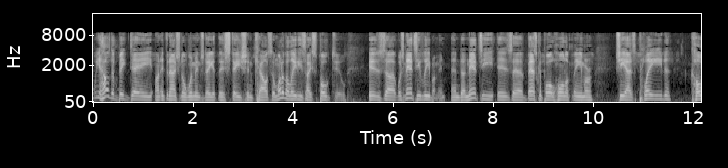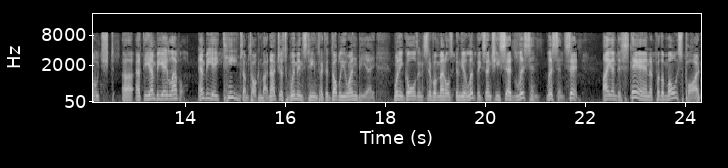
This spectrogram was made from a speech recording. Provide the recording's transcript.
we held a big day on International Women's Day at this station, Kelsey. And one of the ladies I spoke to is uh, was Nancy Lieberman, and uh, Nancy is a basketball Hall of Famer. She has played, coached uh, at the NBA level, NBA teams. I'm talking about, not just women's teams like the WNBA, winning gold and silver medals in the Olympics. And she said, "Listen, listen, Sid, I understand that for the most part."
